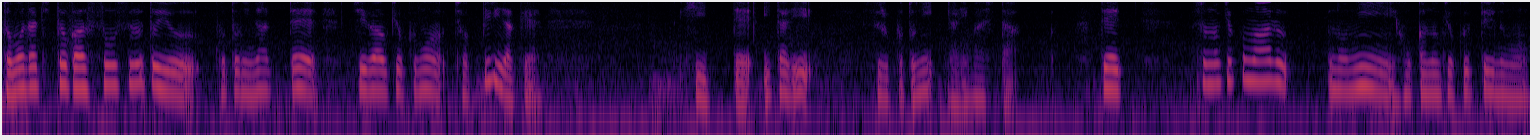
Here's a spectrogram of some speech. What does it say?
友達と合奏するということになって違う曲もちょっぴりだけ弾いていたりすることになりました。でその曲もあるのに他の曲っていうのも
